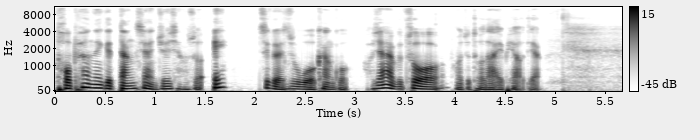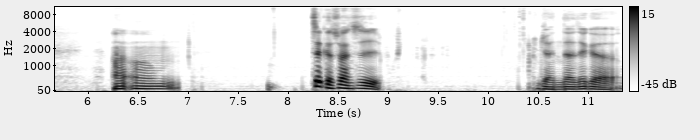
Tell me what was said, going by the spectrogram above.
投票那个当下，你就会想说，哎，这个人是我看过，好像还不错哦，我就投他一票这样。嗯嗯，这个算是人的这个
